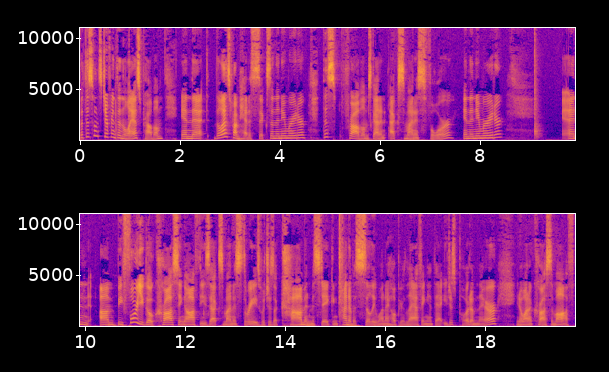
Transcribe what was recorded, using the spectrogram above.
But this one's different than the last problem in that the last problem had a 6 in the numerator. This problem's got an x minus 4 in the numerator. And um, before you go crossing off these x 3s, which is a common mistake and kind of a silly one, I hope you're laughing at that. You just put them there. You don't want to cross them off.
